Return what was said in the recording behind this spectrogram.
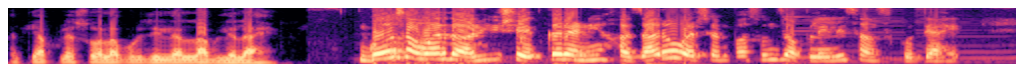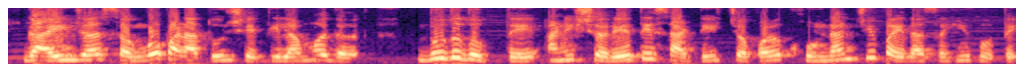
आणि ते आपल्या सोलापूर जिल्ह्याला लाभलेलं आहे. गोसंवर्धन ही शेतकऱ्यांनी हजारो वर्षांपासून जपलेली संस्कृती आहे. गायींच्या संगोपनातून शेतीला मदत दूध दुभते आणि शर्यतीसाठी चपळ खोंडांची पैदासही होते.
